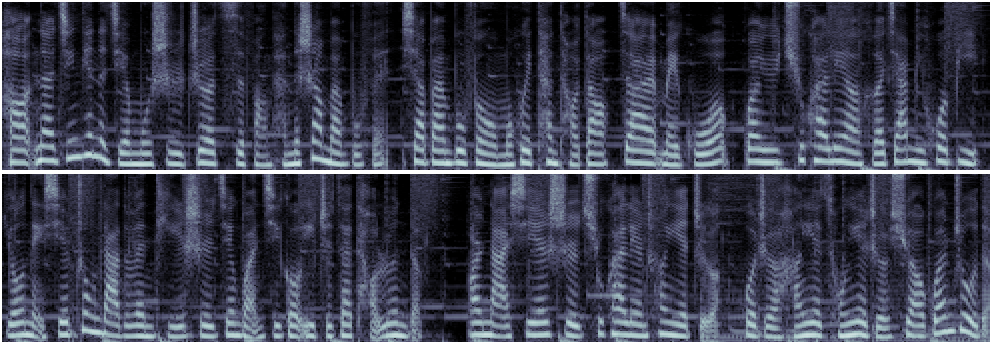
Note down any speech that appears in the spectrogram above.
好，那今天的节目是这次访谈的上半部分，下半部分我们会探讨到，在美国关于区块链和加密货币有哪些重大的问题是监管机构一直在讨论的，而哪些是区块链创业者或者行业从业者需要关注的。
